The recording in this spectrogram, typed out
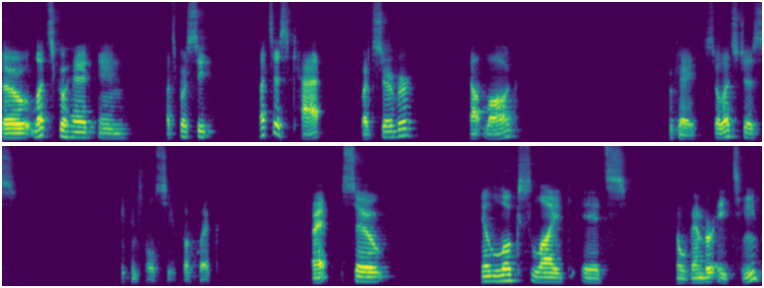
So let's go ahead and let's go see let's just cat web server log. Okay, so let's just hit control C real quick. All right. So it looks like it's November 18th.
